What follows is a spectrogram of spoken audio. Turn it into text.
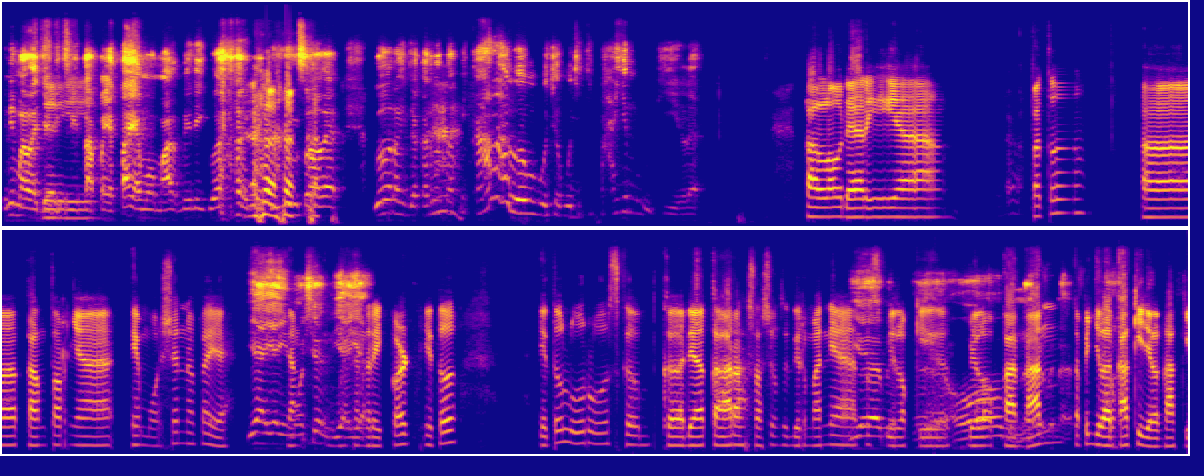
Ini malah jadi Dari- cerita peta ya mau maaf ini gue soalnya gue orang Jakarta tapi kalah lu sama bocah-bocah Citayam gila. Kalau dari yang apa tuh eh kantornya Emotion apa ya? Ya, ya, Yang emotion, ya, ya. Emotion Record itu itu lurus ke ke dia ke arah stasiun Sudirmannya Iya, terus belok kiri Oh, belok kanan benar. tapi jalan kaki jalan kaki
